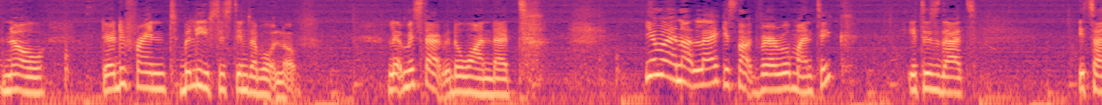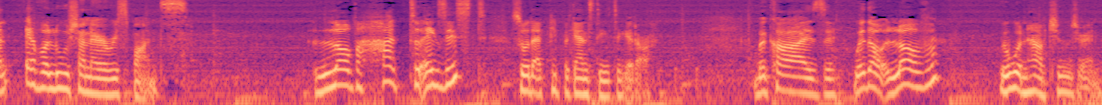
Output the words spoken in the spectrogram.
No, there are different belief systems about love. Let me start with the one that you might not like. It's not very romantic. It is that it's an evolutionary response. Love had to exist so that people can stay together. Because without love, we wouldn't have children.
